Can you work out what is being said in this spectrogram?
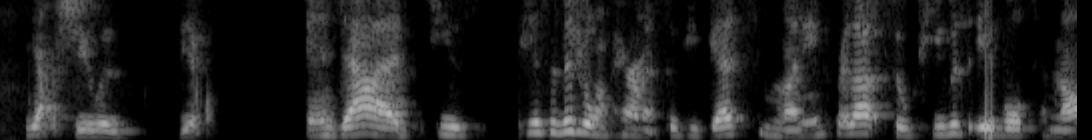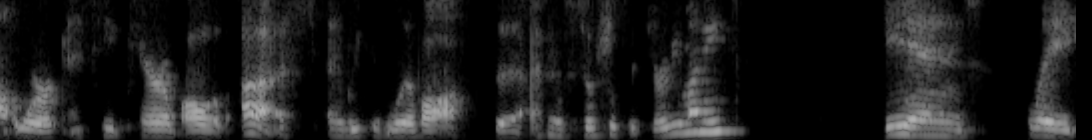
yeah, she was, you know, and dad, he's he has a visual impairment, so he gets money for that. So he was able to not work and take care of all of us, and we could live off the I think social security money. And like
